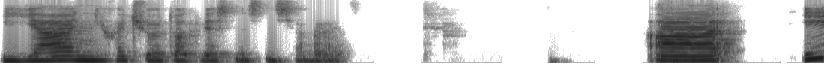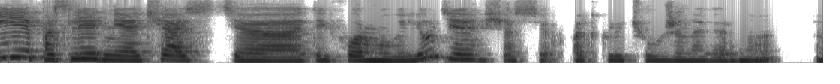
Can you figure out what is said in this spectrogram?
и я не хочу эту ответственность на себя брать. А, и последняя часть э, этой формулы люди, сейчас я отключу уже, наверное, э,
